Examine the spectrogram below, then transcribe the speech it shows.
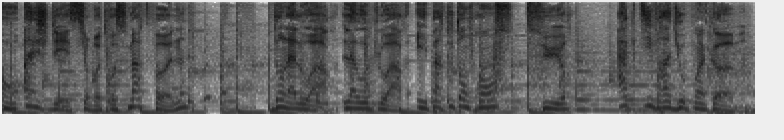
en HD sur votre smartphone, dans la Loire, la Haute-Loire et partout en France, sur activeradio.com.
